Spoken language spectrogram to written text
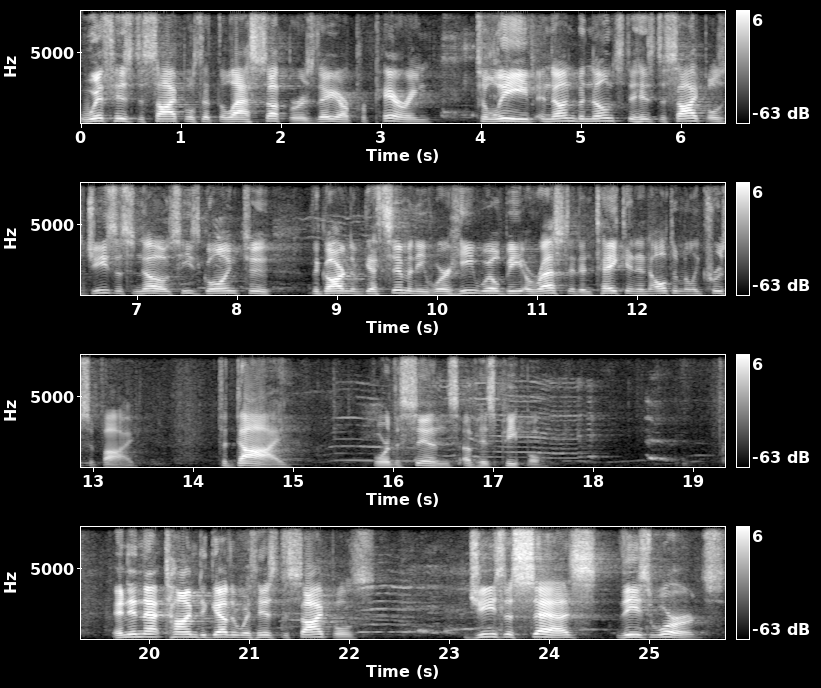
with his disciples at the Last Supper, as they are preparing to leave, and unbeknownst to his disciples, Jesus knows he's going to the Garden of Gethsemane where he will be arrested and taken and ultimately crucified to die for the sins of his people. And in that time together with his disciples, Jesus says, these words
